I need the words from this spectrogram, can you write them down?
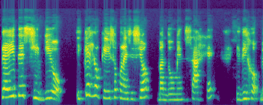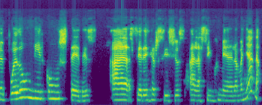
De ahí decidió, ¿y qué es lo que hizo con la decisión? Mandó un mensaje y dijo, me puedo unir con ustedes a hacer ejercicios a las cinco y media de la mañana.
